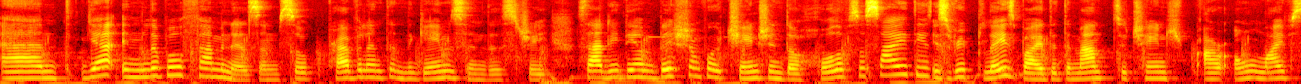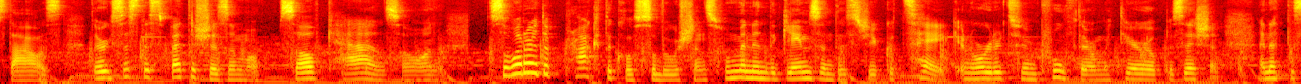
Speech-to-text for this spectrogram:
And yet in liberal feminism, so prevalent in the games industry, sadly the ambition for changing the whole of society is replaced by the demand to change our own lifestyles. There exists this fetishism of self-care and so on. So what are the practical solutions women in the games industry could take in order to improve their material position and at the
